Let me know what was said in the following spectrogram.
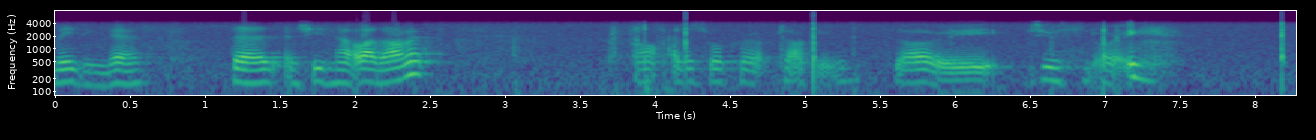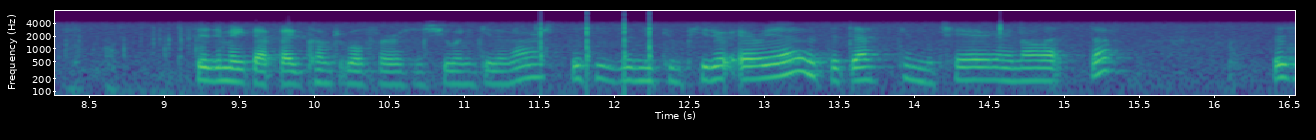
amazingness bed, and she's not allowed on it. Oh, I just woke her up talking. Sorry. She was snoring. so to make that bed comfortable for her so she wouldn't get in ours. This is the new computer area with the desk and the chair and all that stuff. This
